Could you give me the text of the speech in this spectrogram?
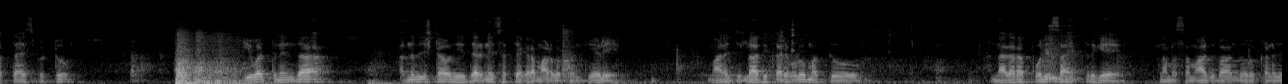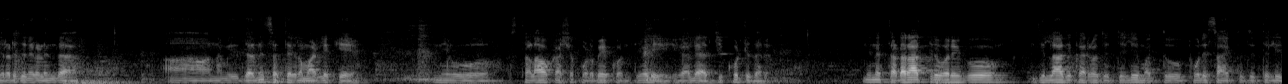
ಒತ್ತಾಯಿಸಿಬಿಟ್ಟು, ಇವತ್ತಿನಿಂದ ಅನಿರ್ದಿಷ್ಟಾವಧಿ ಧರಣಿ ಸತ್ಯಾಗ್ರಹ ಮಾಡಬೇಕು ಅಂತೇಳಿ ಮಾನ್ಯ ಜಿಲ್ಲಾಧಿಕಾರಿಗಳು ಮತ್ತು ನಗರ ಪೊಲೀಸ್ ಆಯುಕ್ತರಿಗೆ ನಮ್ಮ ಸಮಾಜ ಬಾಂಧವರು ಕಳೆದ ಎರಡು ದಿನಗಳಿಂದ ನಮಗೆ ಧರಣಿ ಸತ್ಯಾಗ್ರಹ ಮಾಡಲಿಕ್ಕೆ ನೀವು ಸ್ಥಳಾವಕಾಶ ಕೊಡಬೇಕು ಅಂತೇಳಿ ಈಗಾಗಲೇ ಅರ್ಜಿ ಕೊಟ್ಟಿದ್ದಾರೆ. ನಿನ್ನೆ ತಡರಾತ್ರಿವರೆಗೂ ಜಿಲ್ಲಾಧಿಕಾರಿಗಳ ಜೊತೆಯಲ್ಲಿ ಮತ್ತು ಪೊಲೀಸ್ ಆಯುಕ್ತರ ಜೊತೆಯಲ್ಲಿ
